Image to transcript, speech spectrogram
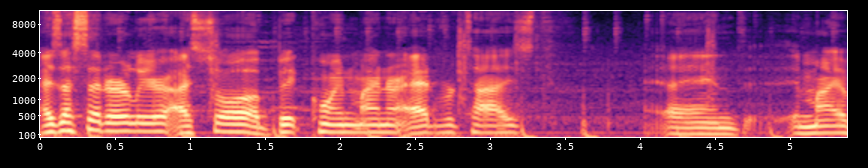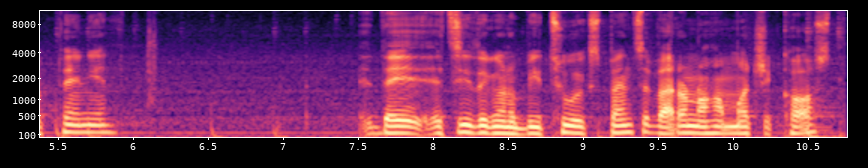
as I said earlier, I saw a Bitcoin miner advertised, and in my opinion, they it's either going to be too expensive. I don't know how much it costs.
